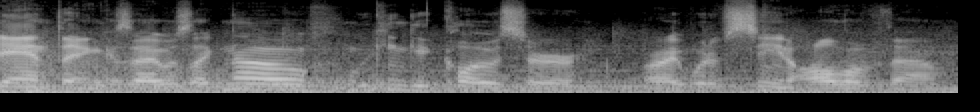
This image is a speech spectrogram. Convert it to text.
Scan thing because I was like, no, we can get closer. Or I would have seen all of them.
